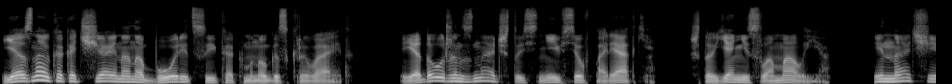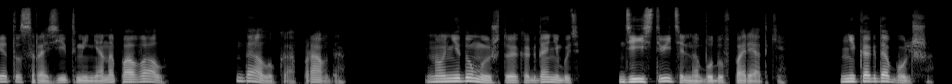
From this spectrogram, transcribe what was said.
Я знаю, как отчаянно она борется и как много скрывает. Я должен знать, что с ней все в порядке, что я не сломал ее. Иначе это сразит меня на повал. Да, Лука, правда. Но не думаю, что я когда-нибудь действительно буду в порядке. Никогда больше.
